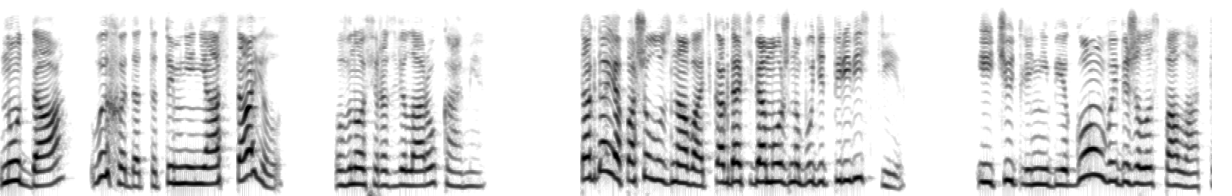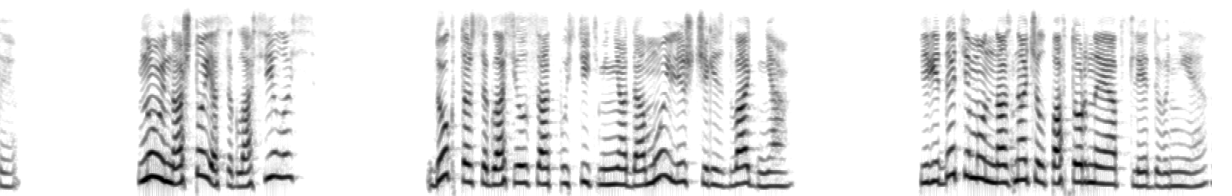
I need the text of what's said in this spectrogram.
«Ну да, выхода-то ты мне не оставил?» — вновь развела руками. «Тогда я пошел узнавать, когда тебя можно будет перевести и чуть ли не бегом выбежал из палаты. Ну и на что я согласилась? Доктор согласился отпустить меня домой лишь через два дня. Перед этим он назначил повторное обследование.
